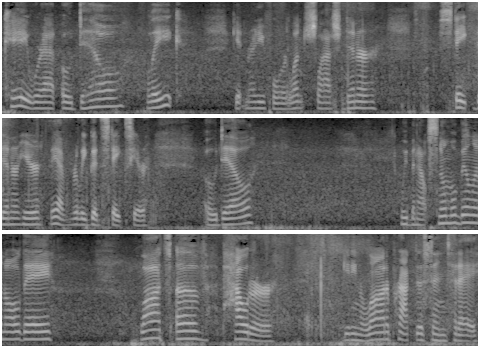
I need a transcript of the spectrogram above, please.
Okay, we're at Odell Lake, getting ready for lunch slash dinner, steak dinner here. They have really good steaks here. Odell. We've been out snowmobiling all day. Lots of powder. Getting a lot of practice in today.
